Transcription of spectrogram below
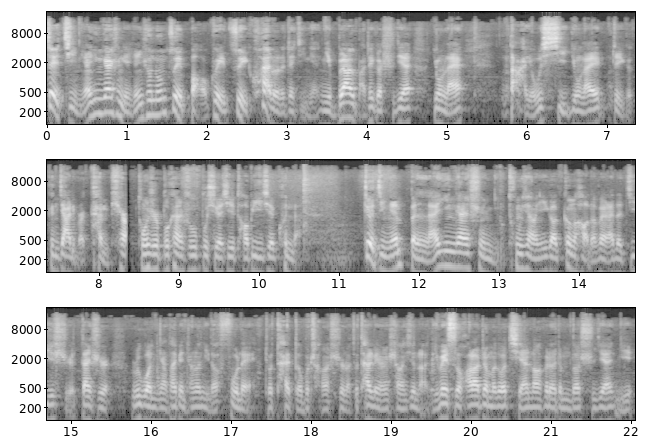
这几年应该是你人生中最宝贵、最快乐的这几年，你不要把这个时间用来打游戏，用来这个跟家里边看片儿，同时不看书、不学习，逃避一些困难。这几年本来应该是你通向一个更好的未来的基石，但是如果你让它变成了你的负累，就太得不偿失了，就太令人伤心了。你为此花了这么多钱，浪费了这么多时间，你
